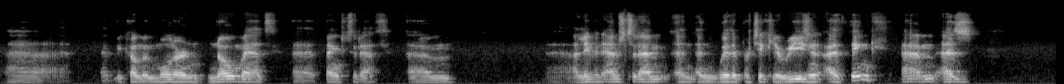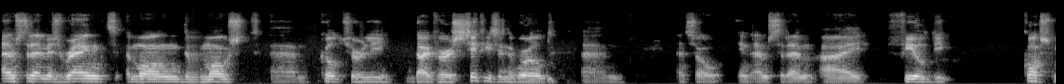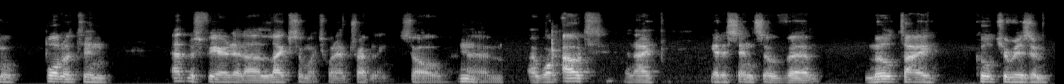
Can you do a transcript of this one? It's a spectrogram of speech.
Uh, I've become a modern nomad uh, thanks to that. Um, I live in Amsterdam, and, and with a particular reason. I think um, as Amsterdam is ranked among the most um, culturally diverse cities in the world. Um, and so in Amsterdam, I feel the cosmopolitan atmosphere that I like so much when I'm traveling. So Mm. um, I walk out and I get a sense of um, multiculturalism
